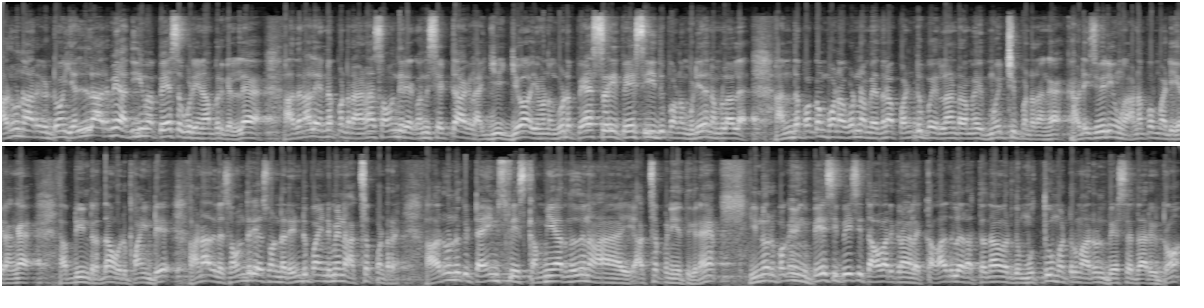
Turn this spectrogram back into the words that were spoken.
அருணா இருக்கட்டும் எல்லாருமே அதிகமா பேசக்கூடிய நபர்கள்ல அதனால என்ன பண்றாங்கன்னா சௌந்தர்யாக்கு வந்து செட் ஆகல. ஐயோ இவனை கூட பேச பேசி இது பண்ண முடியாது நம்மளால. அந்த பக்கம் போனா கூட நம்ம எதனா பண்ணிட்டு போயிடலான்ற மாதிரி முயற்சி பண்றாங்க. கடைசி வரையும் இவங்க அனுப்ப மாட்டேங்கிறாங்க அப்படின்றது தான் ஒரு பாயிண்ட் ஆனா அதுல சௌந்தர்யா சொன்ன ரெண்டு பாயிண்ட்டுமே நான் அக்செப்ட் பண்றேன். அருணுக்கு டைம் ஸ்பேஸ் கம்மியா இருந்தது நான் அக்செப்ட் பண்ணி ஏத்துக்கிறேன். இன்னொரு பக்கம் இவங்க பேசி பேசி தாவா இருக்கிறாங்களே காதுல ரத்தம் தான் வருது. முத்து மற்றும் அருண் பேசுறதா இருக்கட்டும்.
